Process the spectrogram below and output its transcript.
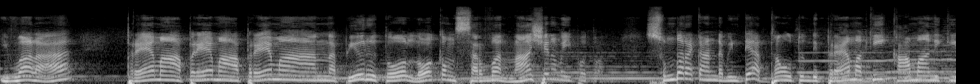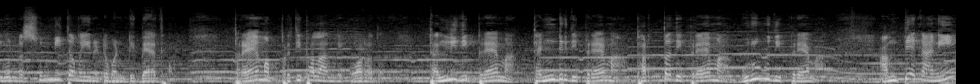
ఇవాళ ప్రేమ ప్రేమ ప్రేమ అన్న పేరుతో లోకం సర్వనాశనం అయిపోతుంది. సుందరకాండ వింటే అర్థమవుతుంది ప్రేమకి కామానికి ఉన్న సున్నితమైనటువంటి భేదం. ప్రేమ ప్రతిఫలాన్ని కోరదు. తల్లిది ప్రేమ తండ్రిది ప్రేమ భర్తది ప్రేమ గురువుది ప్రేమ. అంతేకాని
